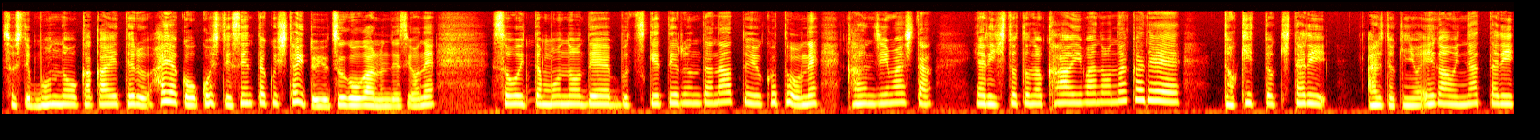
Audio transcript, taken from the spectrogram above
そして煩悩を抱えてる、早く起こして選択したいという都合があるんですよね。そういったものでぶつけてるんだなということをね、感じました。やはり人との会話の中でドキッときたり、ある時には笑顔になったり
